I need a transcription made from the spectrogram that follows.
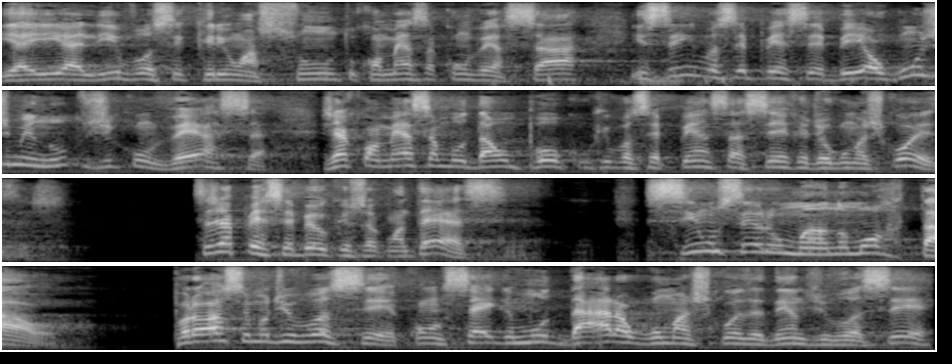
e aí ali você cria um assunto, começa a conversar, e sem você perceber, alguns minutos de conversa já começa a mudar um pouco o que você pensa acerca de algumas coisas. Você já percebeu que isso acontece? Se um ser humano mortal próximo de você consegue mudar algumas coisas dentro de você,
